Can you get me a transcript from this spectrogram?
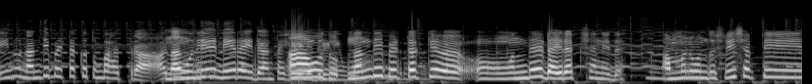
ಏನು ನಂದಿ ಬೆಟ್ಟಕ್ಕೂ ತುಂಬಾ ಹತ್ರ. ಅದು ನಂದಿ- ಒಂದೇ ನೇರ ಇದೆ ಅಂತ ಹೇಳಿದ್ರಿ ಹೌದು. ನೀವು. ನಂದಿ ಬೆಟ್ಟಕ್ಕೆ ಆ, ಒಂದೇ ಡೈರೆಕ್ಷನ್ ಇದೆ. ಅಮ್ಮನ ಒಂದು ಶ್ರೀಶಕ್ತಿ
